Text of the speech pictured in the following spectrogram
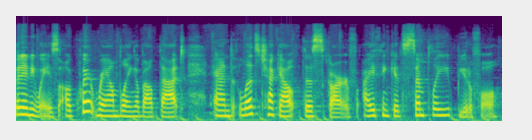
But anyways, I'll quit rambling about that and let's check out this scarf. I think it's simply beautiful.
